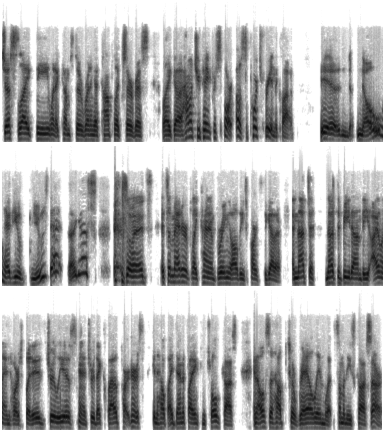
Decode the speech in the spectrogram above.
Just like the when it comes to running a complex service, like uh, how much are you paying for support? Oh, support's free in the cloud. Uh, no, have you used that? I guess. so it's it's a matter of like kind of bringing all these parts together, and not to not to beat on the iland horse, but it truly is kind of true that cloud partners can help identify and control costs, and also help to rail in what some of these costs are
